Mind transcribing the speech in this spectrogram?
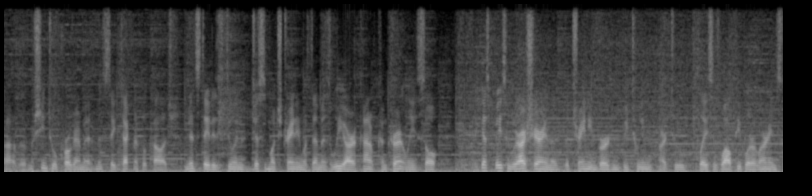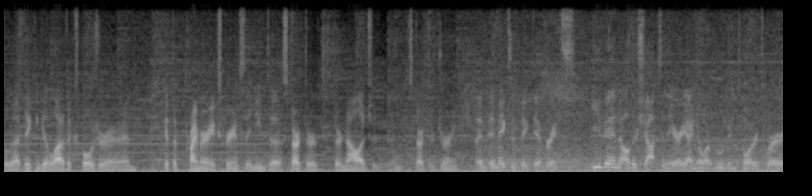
uh, the machine tool program at Midstate Technical College. Midstate is doing just as much training with them as we are, kind of concurrently, so guess basically we are sharing the, the training burden between our two places while people are learning so that they can get a lot of exposure and get the primary experience they need to start their, their knowledge and, and start their journey. It, it makes a big difference. Even other shops in the area I know are moving towards where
